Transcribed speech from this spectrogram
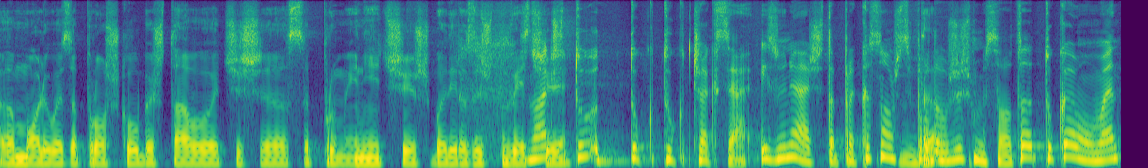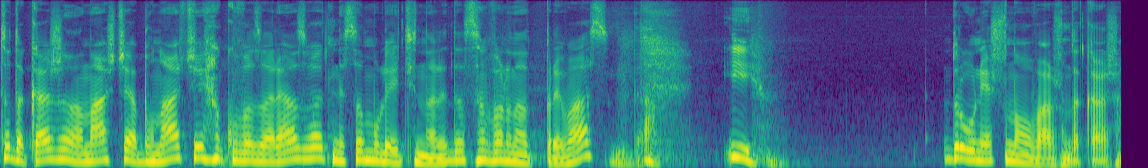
А, молил е за прошка, обещавал е, че ще се промени, че ще бъде различно вече. Значи, тук, тук, тук чак сега. Извинявай, че те прекъсвам, ще Да. продължиш мисълта. Тук е момента да кажа на нашите абонати, ако възарязват, не са молети, нали, да се върнат при вас. Да. И друго нещо много важно да кажа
